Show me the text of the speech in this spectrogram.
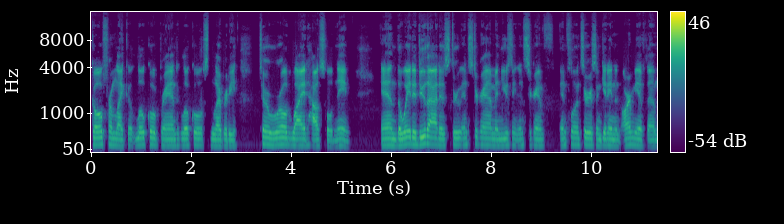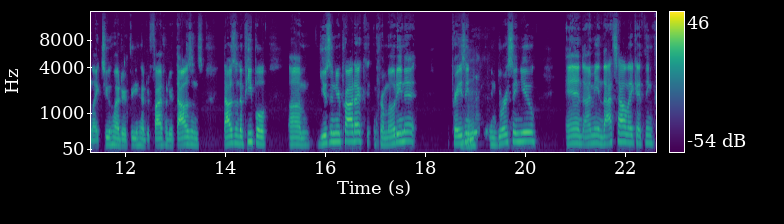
go from like a local brand, local celebrity to a worldwide household name. And the way to do that is through Instagram and using Instagram influencers and getting an army of them like 200, 300, 500, thousands, thousands of people um, using your product, promoting it, praising, mm-hmm. endorsing you, and i mean that's how like i think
